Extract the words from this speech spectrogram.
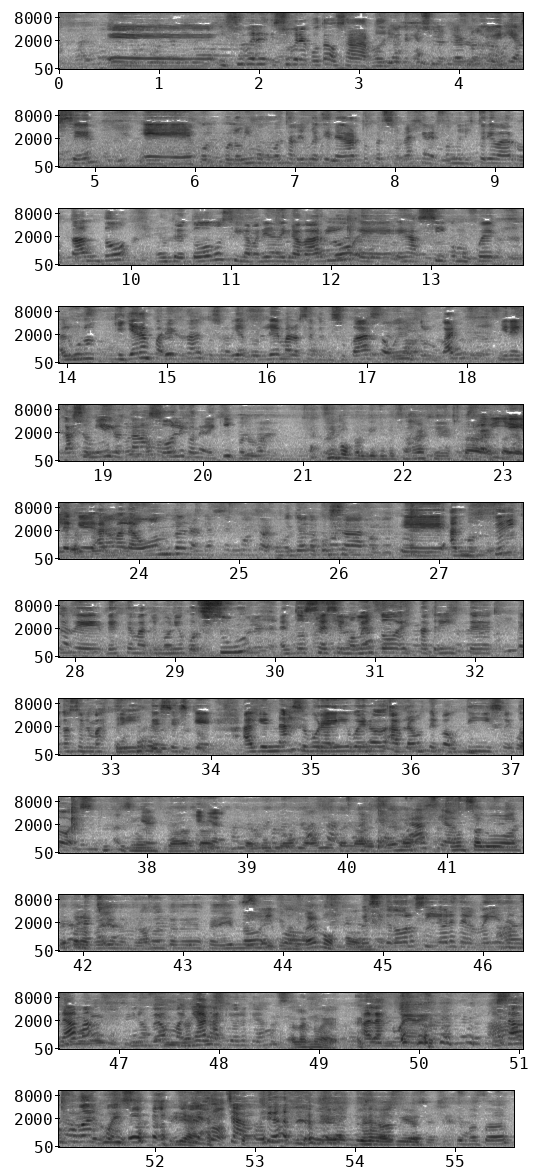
eh, y súper súper acotado. O sea, Rodrigo tenía súper claro lo que quería hacer. eh, por, por lo mismo, como esta película tiene hartos personajes, en el fondo la historia va rotando entre todos y la manera de grabarlo eh, es así como fue. Algunos que ya eran pareja, entonces no había problema, lo hacían desde su casa o en otro lugar. Y en el caso mío, yo estaba sola y con el equipo, ¿no? Sí, pues porque tu personaje Es está. la está- DJ, la que arma la onda, la que hace como toda la cosa eh, atmosférica de, de este matrimonio por Zoom. Entonces, si el momento está triste, la canción es más triste. Si es que alguien nace por ahí, bueno, hablamos del bautizo y todo eso. Así que, genial. Carmen Gloria, oye, te agradecemos. Gracias. Un saludo antes para Reyes del Drama, antes de despedirnos Sí, y que po. nos vemos. po. Un besito a todos los seguidores del Reyes del Drama y nos vemos mañana. ¿A qué hora quedamos? A las 9. A las 9. Quizás un poco después. Ya. Chao. ¿Qué?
